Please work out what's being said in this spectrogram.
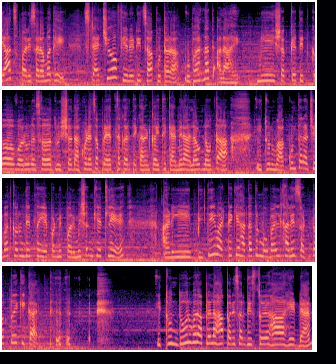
याच परिसरामध्ये स्टॅच्यू ऑफ युनिटीचा पुतळा उभारण्यात आला आहे. मी शक्य तितकं वरून असं दृश्य दाखवण्याचा प्रयत्न करते कारण का इथे कॅमेरा अलाउड नव्हता. इथून वाकून तर अजिबात करून देत नाही आहे पण मी परमिशन घेतली आहे आणि भीती वाटते की हातातून मोबाईल खाली सटकतोय की काय? इथून दूरवर आपल्याला हा परिसर दिसतोय हा आहे डॅम.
